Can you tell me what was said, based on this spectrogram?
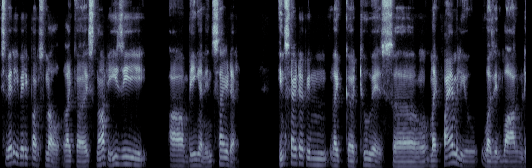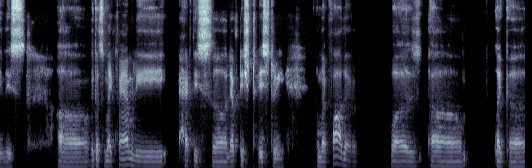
it's very very personal. Like uh, it's not easy uh, being an insider. Insider in like uh, two ways. My family was involved in this because my family had this leftist history. So my father was um, like uh,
